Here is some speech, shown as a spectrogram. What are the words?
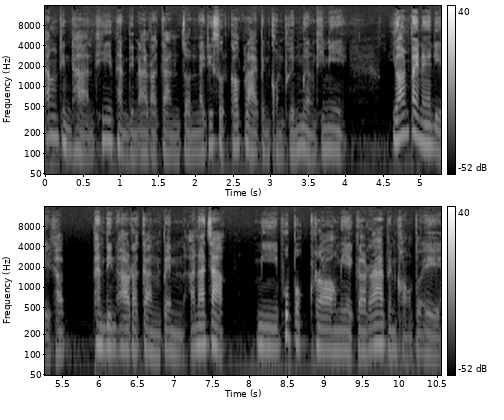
ตั้งถิ่นฐานที่แผ่นดินอารากันจนในที่สุดก็กลายเป็นคนพื้นเมืองที่นี่ ย้อนไปในอดีตครับ ผ่นดินอารากันเป็นอาณาจักรมีผู้ปกครองมีเอกราชเป็นของตัวเอง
